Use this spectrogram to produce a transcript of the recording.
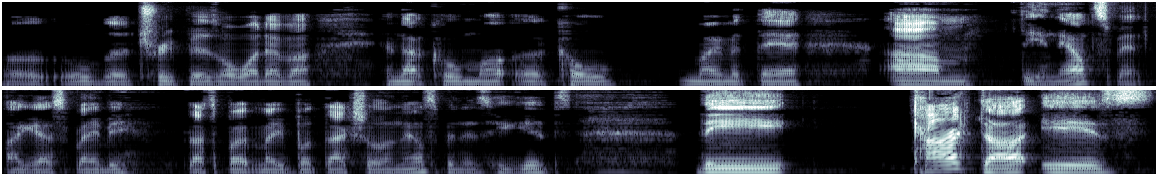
all, all the troopers or whatever, and that cool mo- uh, cool moment there. Um, the announcement, I guess maybe that's what maybe what the actual announcement is. He gives the character is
